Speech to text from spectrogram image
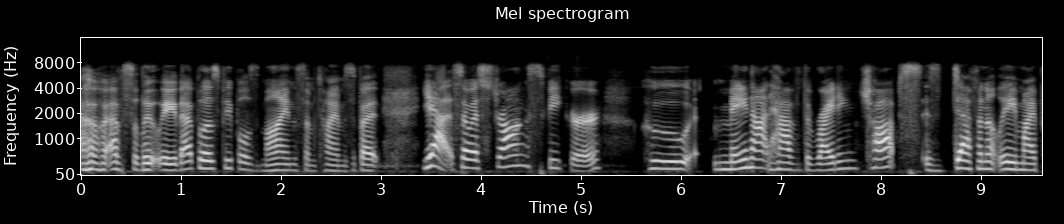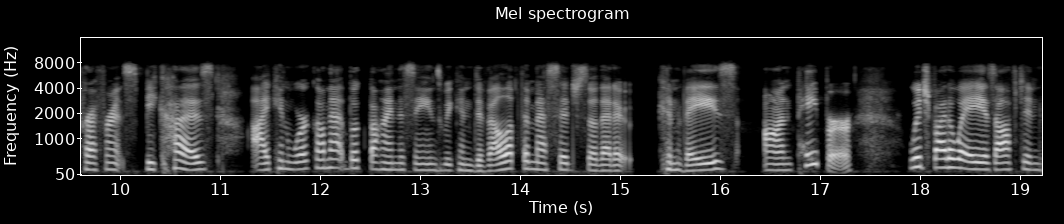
Oh, absolutely. That blows people's minds sometimes. But yeah, so a strong speaker who may not have the writing chops is definitely my preference because I can work on that book behind the scenes. We can develop the message so that it conveys on paper which by the way is often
